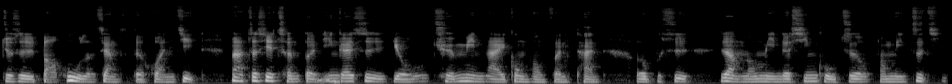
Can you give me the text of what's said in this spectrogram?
就是保护了这样子的环境。那这些成本应该是由全民来共同分摊，而不是让农民的辛苦只有农民自己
